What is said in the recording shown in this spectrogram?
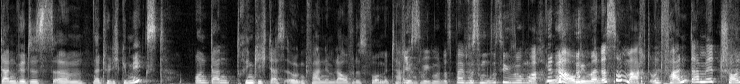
Dann wird es ähm, natürlich gemixt und dann trinke ich das irgendwann im Laufe des Vormittags. Ja, wie man das beim Smoothie so macht. Ne? Genau, wie man das so macht. Und fand damit schon,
